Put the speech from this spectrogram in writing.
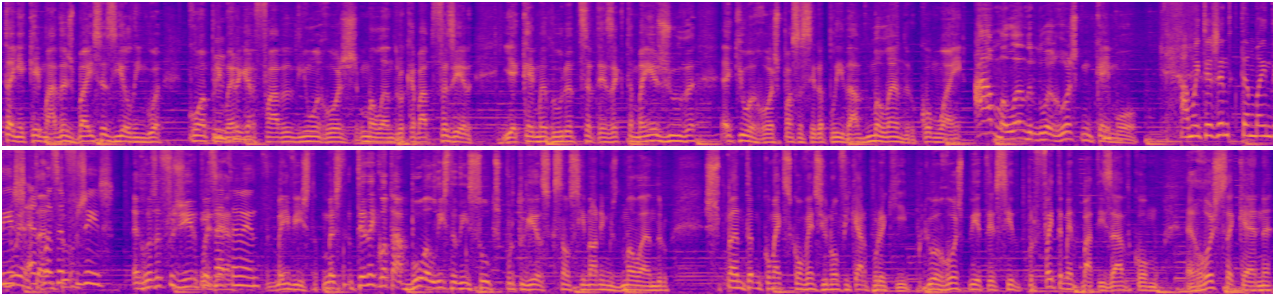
tenha queimado as beiças e a língua com a primeira garfada de um arroz malandro acabado de fazer. E a queimadura de certeza que também ajuda a que o arroz possa ser apelidado de malandro, como em Ah, malandro do arroz que me queimou. Há muita gente que também diz No arroz a entanto, fugir. Arroz a fugir, pois Exatamente. é. Bem visto. Mas tendo em conta a boa lista de insultos portugueses que são sinónimos de malandro, espanta-me como é que se convencionou ficar por aqui. Porque o arroz podia ter sido perfeitamente batizado como arroz sacana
